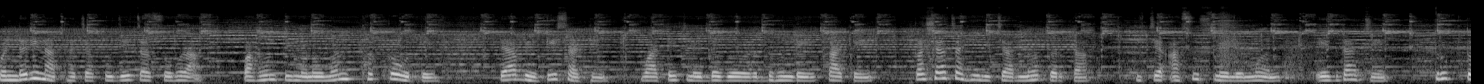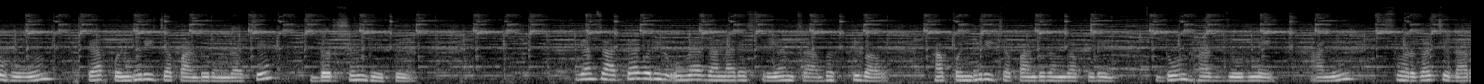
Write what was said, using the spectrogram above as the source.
पंढरीनाथाच्या पूजेचा सोहळा पाहून ती मनोमन थक्क होते. त्या भेटीसाठी वाटेतले दगड धोंडे काटे कशाचाही विचार न करता तिचे आसुसलेले मन एकदाचे तृप्त होऊन त्या पंढरीच्या पांडुरंगाचे दर्शन घेते. या जात्यावरील ओव्या जाणाऱ्या स्त्रियांचा भक्तिभाव हा पंढरीच्या पांडुरंगापुढे दोन हात जोडणे आणि स्वर्गाचे दार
